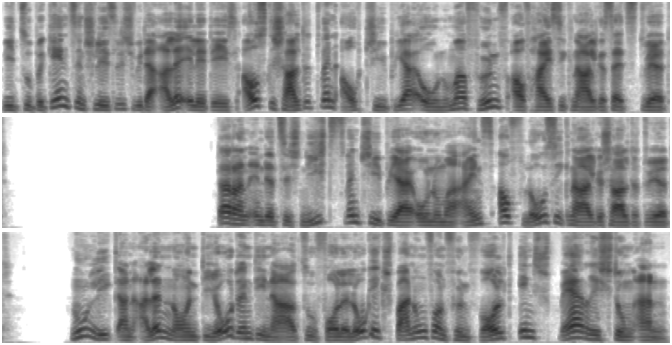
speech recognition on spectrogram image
Wie zu Beginn sind schließlich wieder alle LEDs ausgeschaltet, wenn auch GPIO Nummer 5 auf High-Signal gesetzt wird. Daran ändert sich nichts, wenn GPIO Nummer 1 auf Low-Signal geschaltet wird nun liegt an allen neun Dioden die nahezu volle Logikspannung von 5V in Sperrrichtung an.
